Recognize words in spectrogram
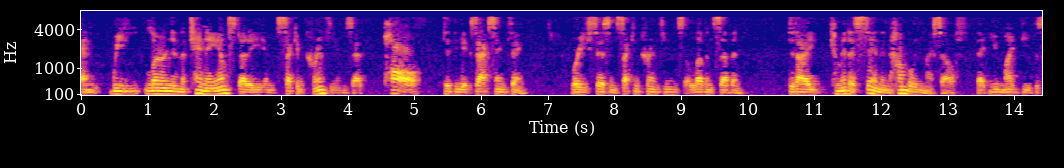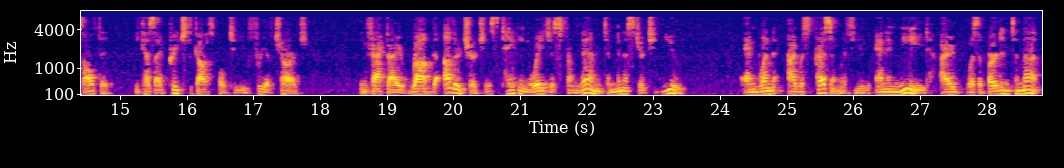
And we learned in the 10 a.m. study in 2 Corinthians that Paul did the exact same thing, where he says in 2 Corinthians 11:7, "Did I commit a sin in humbling myself that you might be exalted?" because I preached the gospel to you free of charge. In fact, I robbed other churches, taking wages from them to minister to you. And when I was present with you and in need, I was a burden to none.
